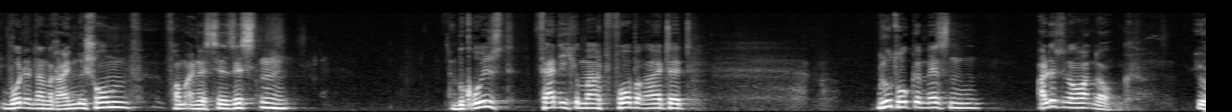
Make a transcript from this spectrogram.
wurde dann reingeschoben vom Anästhesisten, begrüßt, fertig gemacht, vorbereitet, Blutdruck gemessen, alles in Ordnung. Ja,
